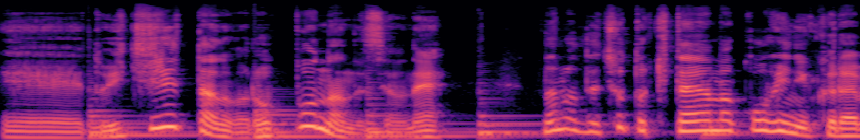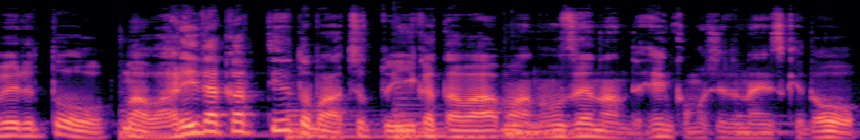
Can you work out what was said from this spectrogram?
えっ、ー、と、1リッターのが6本なんですよね。なので、ちょっと北山コーヒーに比べると、まあ、割高っていうと、まあ、ちょっと言い方は、まあ、納税なんで変かもしれないですけど、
